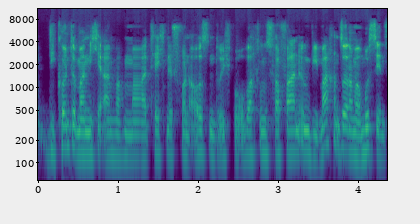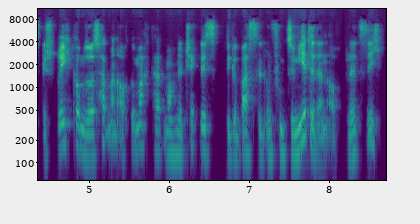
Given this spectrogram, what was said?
die konnte man nicht einfach mal technisch von außen durch Beobachtungsverfahren irgendwie machen, sondern man musste ins Gespräch kommen. So das hat man auch gemacht, hat man auch eine Checkliste gebastelt und funktionierte dann auch plötzlich.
